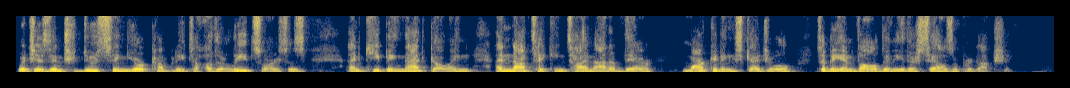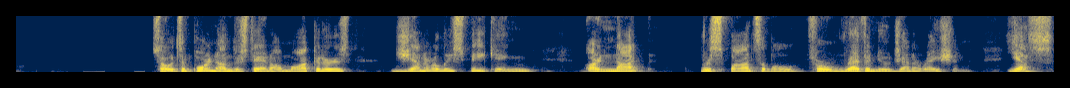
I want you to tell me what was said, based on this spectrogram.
which is introducing your company to other lead sources and keeping that going and not taking time out of their marketing schedule to be involved in either sales or production. So it's important to understand our marketers, generally speaking, are not responsible for revenue generation. Yes,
